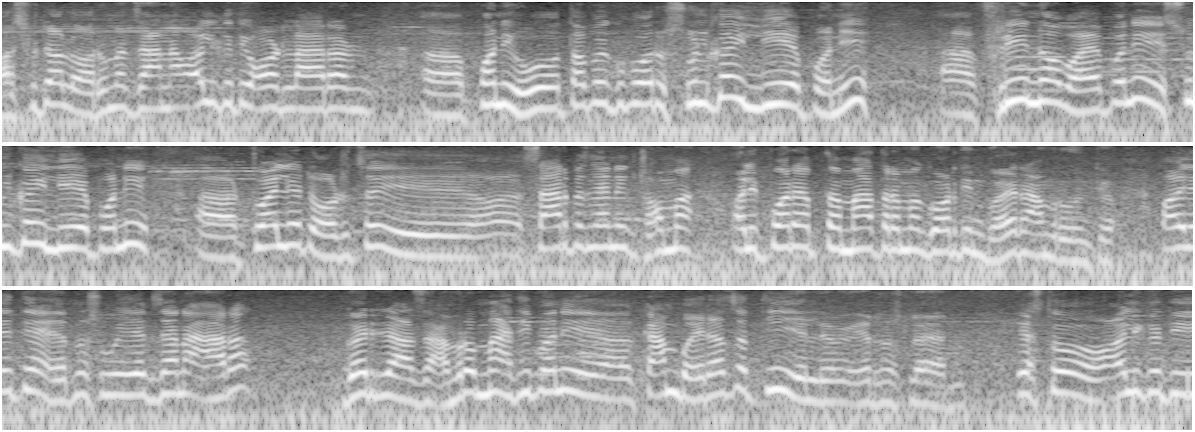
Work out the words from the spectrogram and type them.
हस्पिटलहरूमा जान अलिकति अड लगाएर अ, पनि हो। तपाईँको बरु शुल्कै लिए पनि फ्री नभए पनि शुल्कै लिए पनि टोइलेटहरू चाहिँ सार्वजनिक ठाउँमा अलिक पर्याप्त मात्रामा गरिदिनु भए राम्रो हुन्थ्यो। अहिले त्यहाँ हेर्नुहोस् ऊ एकजना आएर गरिरहेछ। हाम्रो माथि पनि काम भइरहेछ। हेर्नु- हेर्नुहोस् ल हेर्नु। यस्तो अलिकति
